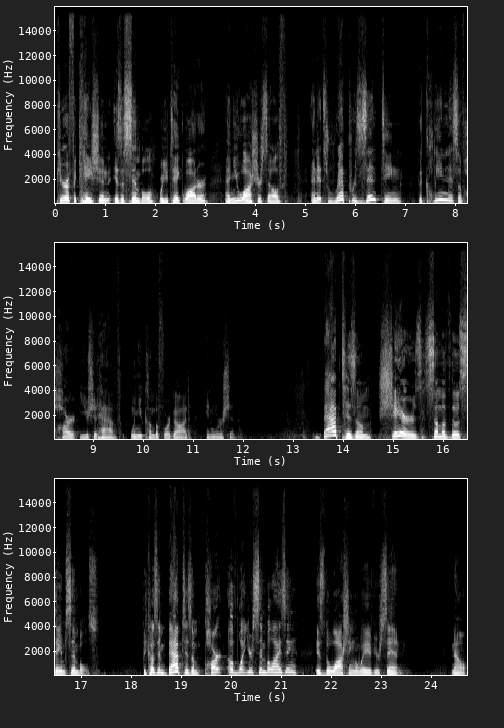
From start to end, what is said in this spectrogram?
purification is a symbol where you take water and you wash yourself, and it's representing the cleanness of heart you should have when you come before God in worship. Baptism shares some of those same symbols. Because in baptism, part of what you're symbolizing is the washing away of your sin. Now,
